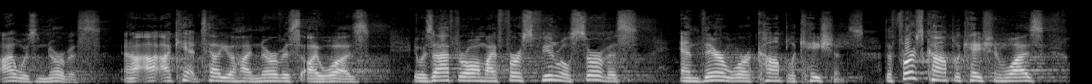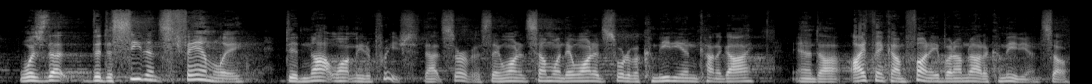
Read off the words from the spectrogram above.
I was nervous. And I, I can't tell you how nervous I was. It was after all my first funeral service and there were complications. The first complication was, was that the decedent's family did not want me to preach that service. They wanted someone, they wanted sort of a comedian kind of guy. And uh, I think I'm funny, but I'm not a comedian. So.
